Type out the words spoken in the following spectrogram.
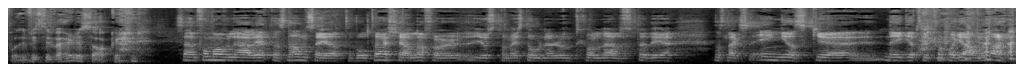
på? Det finns ju värre saker. Sen får man väl i ärlighetens namn säga att Voltaires källa för just de här historierna runt Karl XI det är någon slags engelsk eh, negativ propaganda.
